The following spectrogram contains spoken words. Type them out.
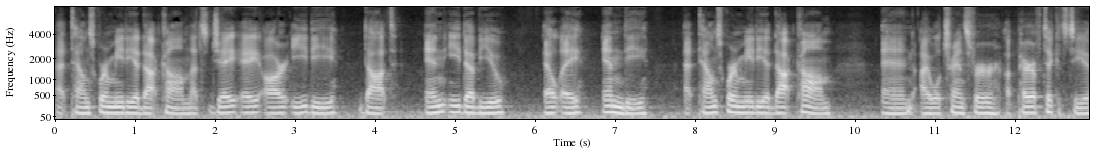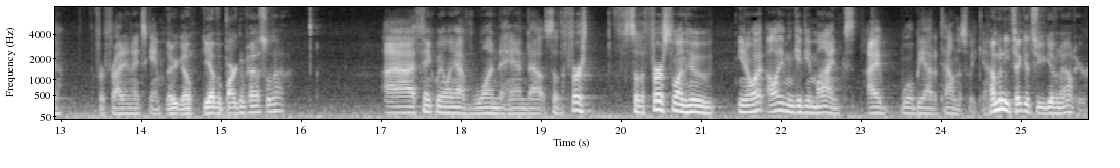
at townsquaremedia.com. That's J A R E D dot N E W L A N D at townsquaremedia.com. And I will transfer a pair of tickets to you for Friday night's game. There you go. Do you have a parking pass with that? I think we only have one to hand out. So the first, so the first one who, you know what? I'll even give you mine 'cause I will be out of town this weekend. How many tickets are you giving out here?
